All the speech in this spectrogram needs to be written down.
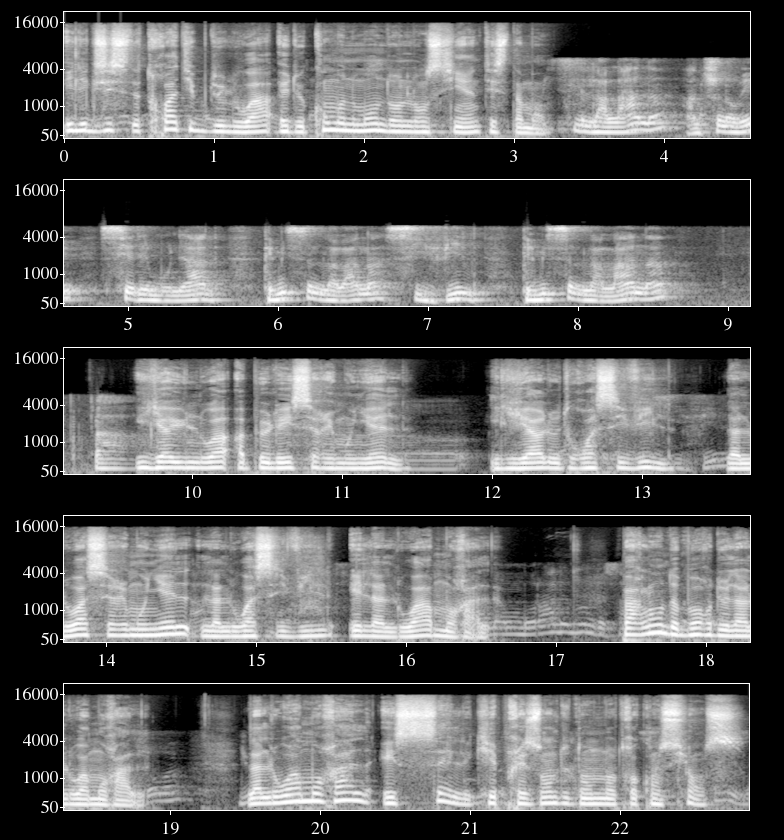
il existe trois types de lois et de commandements dans l'Ancien Testament. Il y a une loi appelée cérémonielle, il y a le droit civil, la loi cérémonielle, la loi civile et la loi morale. Parlons d'abord de la loi morale. La loi morale est celle qui est présente dans notre conscience.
